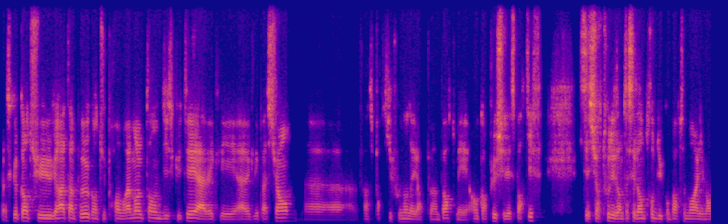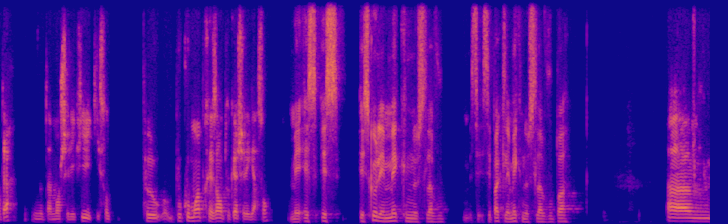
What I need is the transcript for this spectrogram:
Parce que quand tu grattes un peu, quand tu prends vraiment le temps de discuter avec les, avec les patients, euh, enfin sportifs ou non d'ailleurs, peu importe, mais encore plus chez les sportifs, c'est surtout les antécédents de troubles du comportement alimentaire, notamment chez les filles, qui sont peu, beaucoup moins présents en tout cas chez les garçons. Mais est-ce est est que les mecs ne se l'avouent C'est pas que les mecs ne se l'avouent pas? Euh...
